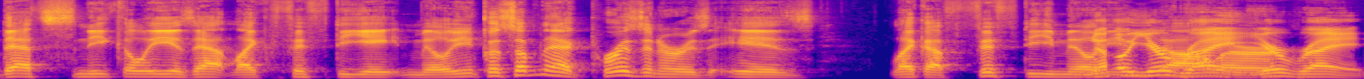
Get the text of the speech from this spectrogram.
that sneakily is at like fifty-eight million? Because something like Prisoners is like a fifty million. No, you're right. You're right.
